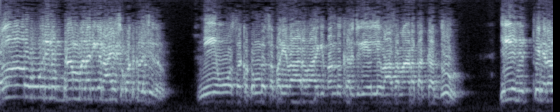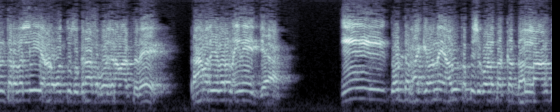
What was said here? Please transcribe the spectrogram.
ಎಲ್ಲ ಊರಿನ ಬ್ರಾಹ್ಮಣರಿಗೆ ರಾಯಸ ಕೊಟ್ಟು ಕಳಿಸಿದರು. ನೀವು ಸಕುಟುಂಬ ಸಪರಿವಾರವಾಗಿ ಬಂದು ಖರ್ಜಿಗೆಯಲ್ಲಿ ವಾಸ ಮಾಡತಕ್ಕದ್ದು. ಇಲ್ಲಿ ನಿತ್ಯ ನಿರಂತರದಲ್ಲಿ ಎರಡು ಹೊತ್ತು ಸುಗ್ರಾಸ ಭೋಜನವಾಗ್ತದೆ ರಾಮದೇವರ ನೈವೇದ್ಯ. ಈ ದೊಡ್ಡ ಭಾಗ್ಯವನ್ನ ಯಾರೂ ತಪ್ಪಿಸಿಕೊಳ್ಳತಕ್ಕದ್ದಲ್ಲ ಅಂತ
